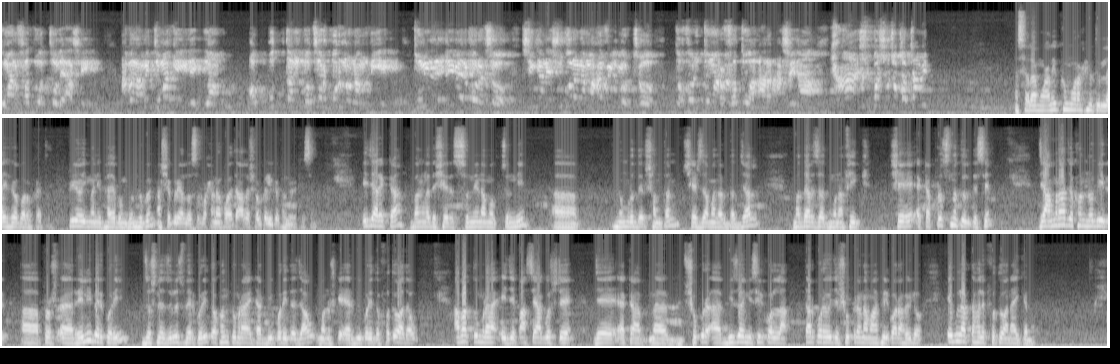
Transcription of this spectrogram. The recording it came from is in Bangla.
তোমার ফতোয়া চলে আসে। আবার আমি তোমাকেই দেখলাম, অভ্যুত্থান বছর পূর্ণ নাম দিয়ে তুমি রেডি বের সেখানে মাহফিল করছ, তখন তোমার ফতোয়া আর আসে না। হ্যাঁ স্পষ্ট কথা আমি আসসালামু আলাইকুম রহমতুল্লাহি প্রিয় ইমানি ভাই এবং বন্ধুগণ, আশা করি আল্লাহ সুবাহানা হাত আল্লাহ সকলকে ভালো রেখেছেন। এই যে আরেকটা, বাংলাদেশের সুন্নি নামক চুন্নি নমরুদের সন্তান, শেষ জামানার দাজ্জাল মাদারজাদ মুনাফিক, সে একটা প্রশ্ন তুলতেছে। যে আমরা যখন নবীর রেলি বের করি জোসনে জুলুস বের করি, তখন তোমরা এটার বিপরীতে যাও, মানুষকে এর বিপরীতে ফতোয়া দাও। আবার তোমরা এই যে পাঁচই আগস্টে যে একটা শুক্র বিজয় মিছিল করলা, তারপরে ওই যে শুক্রানা মাহফিল করা হইল, এগুলার তাহলে ফতোয়া নাই কেন?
